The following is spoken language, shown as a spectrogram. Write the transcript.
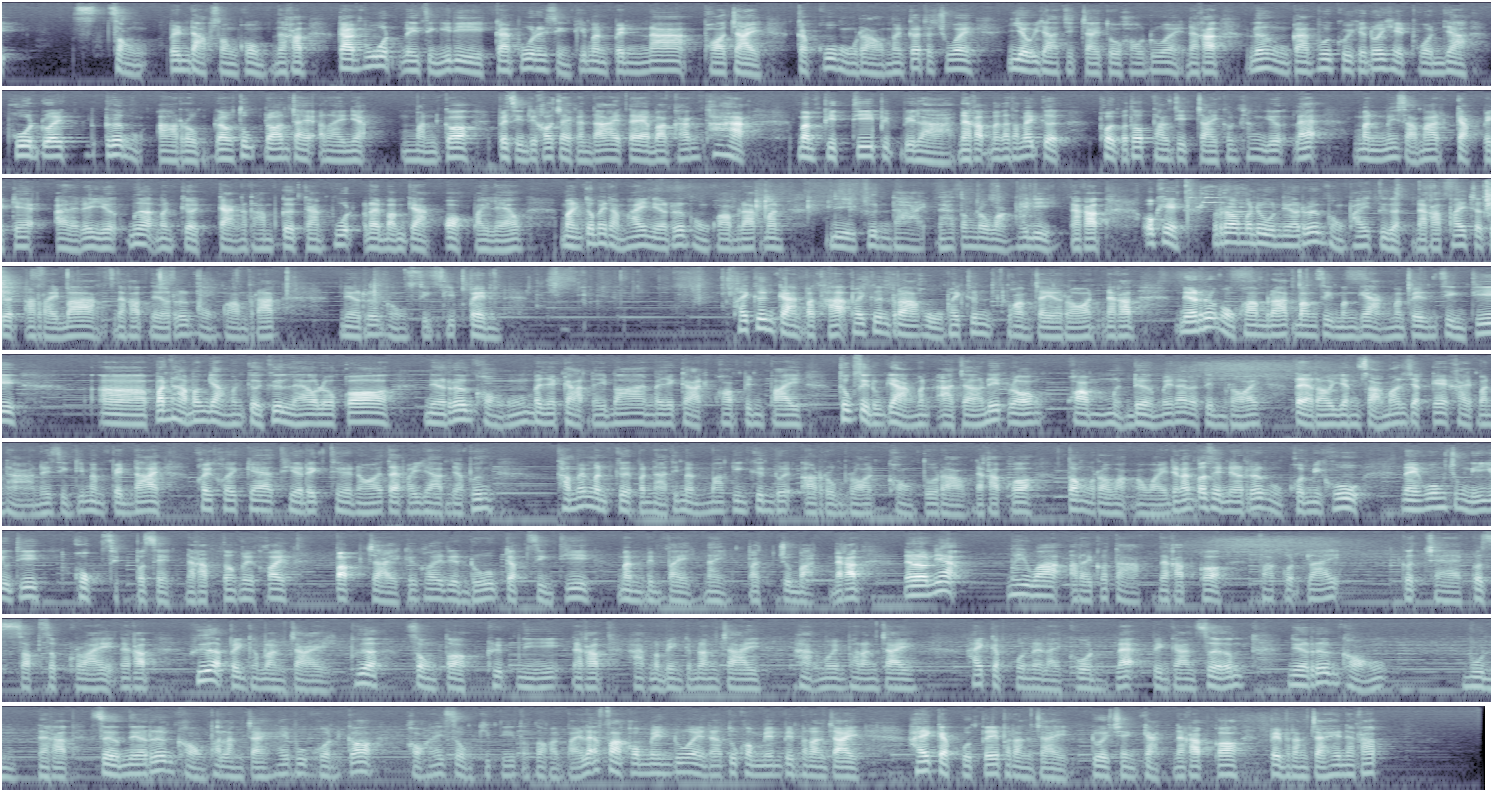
สองเป็นดาบสองคมนะครับ การพูดในสิ่งที่ดี การพูดในสิ่งที่มันเป็นหน้าพอใจกับคู่ของเรา มันก็จะช่วยเยียวยาจิตใจตัวเขาด้วยนะครับ เรื่องของการพูดคุยกันด้วยเหตุผลอย่าพูดด้วยเรื่องของอารมณ์ เราทุกข์ร้อนใจอะไรเนี่ย มันก็เป็นสิ่งที่เข้าใจกันได้ แต่บางครั้งถ้าหาก มันผิดที่ผิดเวลานะครับ มันก็ทำให้เกิดผลกระทบทางจิตใจค่อนข้างเยอะ และมันไม่สามารถกลับไปแก้อะไรได้เยอะ เมื่อมันเกิดการกระทำเกิดการพูดอะไรบางอย่างออกไปแล้ว มันก็ไม่ทำให้ในเรื่องของความรักมันดีขึ้นได้นะต้องระวังให้ดีนะครับโอเค เรามาดูในเรื่องของไพ่เตือนนะครับไพ่จะเตือนอะไรบ้างนะครับ ในเรื่องของความรักในเรื่องของสิ่งที่เป็นไพ่ขึ้นการประทะไพ่ขึ้นราหูไพ่ขึ้นความใจร้อนนะครับ ในเรื่องของความรักบางสิ่งบางอย่าง มันเป็นสิ่งที่ ปัญหาบางอย่างมันเกิดขึ้นแล้ว แล้วก็ในเรื่องของบรรยากาศในบ้าน บรรยากาศความเป็นไป ทุกสิ่งทุกอย่างมันอาจจะเรียกร้องความเหมือนเดิมไม่ได้แบบเต็มร้อย แต่เรายังสามารถที่จะแก้ไขปัญหาในสิ่งที่มันเป็นได้ ค่อยๆ แก้เทียเล็กเทียน้อยแต่พยายามอย่าเพิ่งทำให้มันเกิดปัญหาที่มันมากยิ่งขึ้นด้วยอารมณ์ร้อนของตัวเรานะครับ ก็ต้องระวังเอาไว้ ดังนั้นเปอร์เซ็นต์ในเรื่องของคนมีคู่ในห่วงช่วงนี้อยู่ที่ 60%นะครับ ต้องค่อยๆ ปรับใจค่อย ๆ เรียนรู้กับสิ่งที่มันเป็นไปในปัจจุบันนะครับ ในเราเนี่ย ไม่ว่าอะไรก็ตามนะครับ ก็ฝากกดไลค์กดแชร์ กด Subscribe นะครับ เพื่อเป็นกำลังใจ เพื่อส่งต่อคลิปนี้นะครับ หากมาเป็นกำลังใจ หากมาเป็นพลังใจ ให้กับคนหลาย ๆ คน และเป็นการเสริมในเรื่องของบุญนะครับ เสริมในเรื่องของพลังใจให้ผู้คนก็ขอให้ส่งคลิปนี้ต่อ ๆ กันไป และฝากคอมเมนต์ด้วยนะ ทุกคอมเมนต์เป็นพลังใจให้กับกูเต้พลังใจด้วยเช่นกันนะครับ ก็เป็นพลังใจให้นะครับ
